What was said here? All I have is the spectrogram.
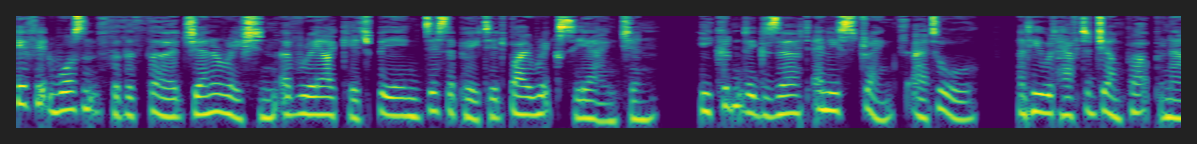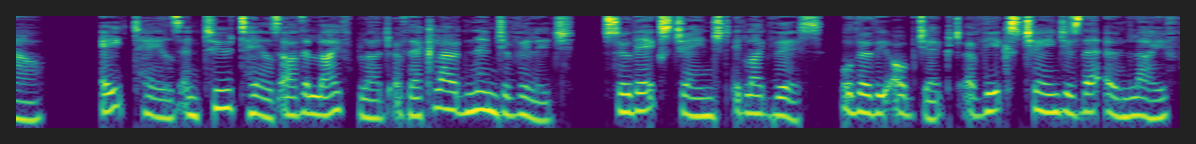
If it wasn't for the third generation of Ryukage being dissipated by Rick Xiangchen, he couldn't exert any strength at all, and he would have to jump up now. Eight tails and two tails are the lifeblood of their Cloud Ninja village, so they exchanged it like this. Although the object of the exchange is their own life,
